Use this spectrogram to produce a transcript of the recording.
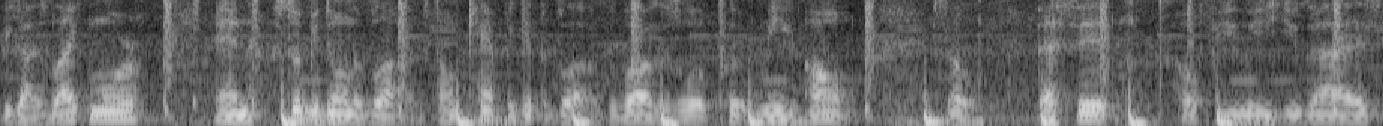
you guys like more, and still be doing the vlogs. Don't can't forget the vlogs. The vlogs is what put me on. So that's it. Hopefully you guys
